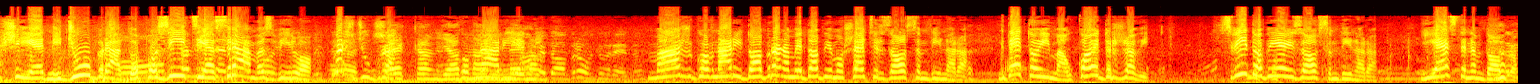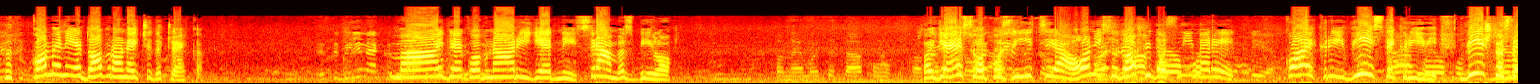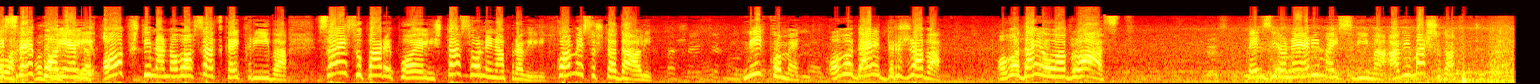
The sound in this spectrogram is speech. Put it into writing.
Loši jedni, đubrat, opozicija, sram vas bilo. Marš Čekam, jadna govnari jedni. Dobro, ovdje u redu. Marš govnari, dobro nam je, dobijemo šećer za 8 dinara. Gde to ima? U kojoj državi? Svi dobijaju za 8 dinara. Jeste nam dobro. Kome nije dobro, on neće da čeka. Jeste bili nekad? Ma ajde, govnari jedni, sram vas bilo. Pa nemojte tako. Pa jesu opozicija, oni su došli da snime red. Ko je kriv? Vi ste krivi. Vi što ste sve pojeli. Opština Novosadska je kriva. Sve su pare pojeli. Šta su oni napravili? Kome su šta dali? Nikome. Ovo daje država. Ovo daje ova vlast. Penzionerima i svima. A vi maš odakle đubrate?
